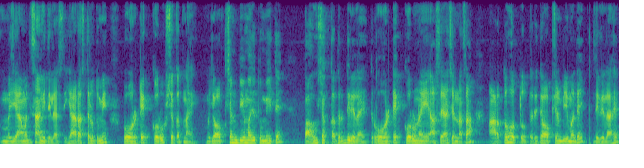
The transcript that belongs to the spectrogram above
म्हणजे यामध्ये सांगितलेलं असते. ह्या रस्त्याला तुम्ही ओव्हरटेक करू शकत नाही. म्हणजे ऑप्शन बीमध्ये तुम्ही इथे पाहू शकता तर दिलेला आहे. तर ओव्हरटेक करू नये असं या चिन्हाचा अर्थ होतो. तर इथे ऑप्शन बीमध्ये दिलेला आहे.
